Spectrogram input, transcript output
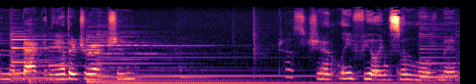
And then back in the other direction. Just gently feeling some movement.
